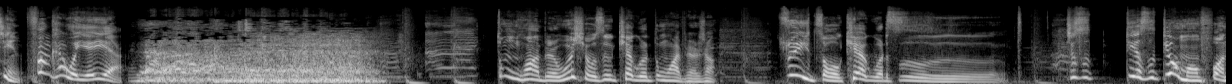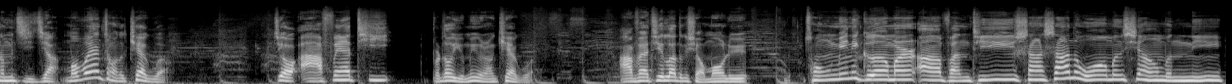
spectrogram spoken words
精，放开我爷爷！动画片，我小时候看过的动画片上，最早看过的是，就是电视掉门放那么几集，没完整的看过，叫《阿凡提》，不知道有没有人看过？阿凡提那这个小毛驴，聪明的哥们儿阿凡提，傻傻的我们想问你，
